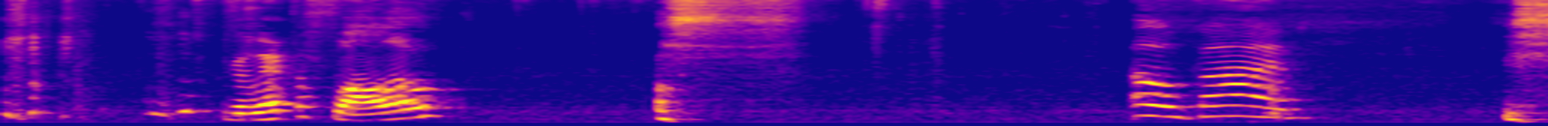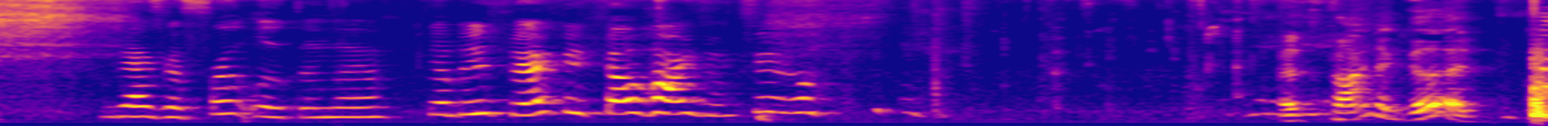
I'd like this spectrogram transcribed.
Do we have to swallow? Oh God. There's a Fruit Loop in there. The beef jerky so hard to chew. It's kind of good. One.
